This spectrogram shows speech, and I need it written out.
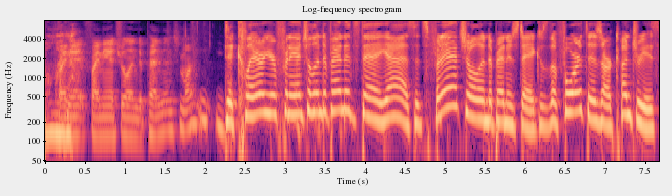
Oh my finan- financial independence month. Declare your financial independence day. Yes, it's financial independence day because the fourth is our country's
